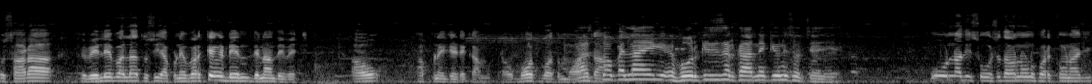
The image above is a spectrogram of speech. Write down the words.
ਉਹ ਸਾਰਾ ਅਵੇਲੇਬਲ ਆ। ਤੁਸੀਂ ਆਪਣੇ ਵਰਕਿੰਗ ਦਿਨਾਂ ਦੇ ਵਿੱਚ ਆਓ ਆਪਣੇ ਜਿਹੜੇ ਕੰਮ ਕਰਾਓ। ਬਹੁਤ ਬਹੁਤ ਅੱਜ ਮੁਬਾਰਕਾਂ। ਤੋਂ ਪਹਿਲਾਂ ਇਹ ਹੋਰ ਕਿਸੇ ਸਰਕਾਰ ਨੇ ਕਿਉਂ ਨਹੀਂ ਸੋਚਿਆ ਜੀ? ਉਹ ਉਹਨਾਂ ਦੀ ਸੋਚ ਦਾ ਉਹਨਾਂ ਨੂੰ ਫ਼ਰਕ ਹੋਣਾ ਜੀ।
